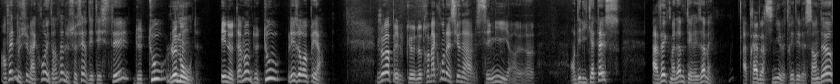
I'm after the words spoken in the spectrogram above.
En fait, M. Macron est en train de se faire détester de tout le monde, et notamment de tous les Européens. Je rappelle que notre Macron national s'est mis euh, en délicatesse avec Mme Theresa May. Après avoir signé le traité de Sanders,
